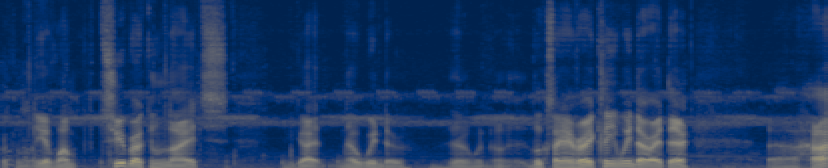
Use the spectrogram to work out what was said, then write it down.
broken, you have one, two broken lights. You got no window. No window. It looks like a very clean window right there. Uh-huh.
